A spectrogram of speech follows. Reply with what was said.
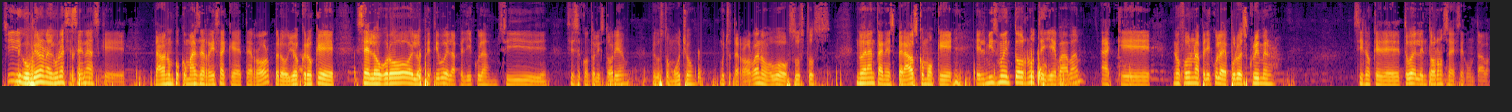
Sí, digo, hubieron algunas escenas que daban un poco más de risa que de terror, pero yo creo que se logró el objetivo de la película. Sí, sí se contó la historia, me gustó mucho, mucho terror. Bueno, hubo sustos, no eran tan esperados como que el mismo entorno te llevaba a que no fuera una película de puro screamer, sino que todo el entorno se, se juntaba.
